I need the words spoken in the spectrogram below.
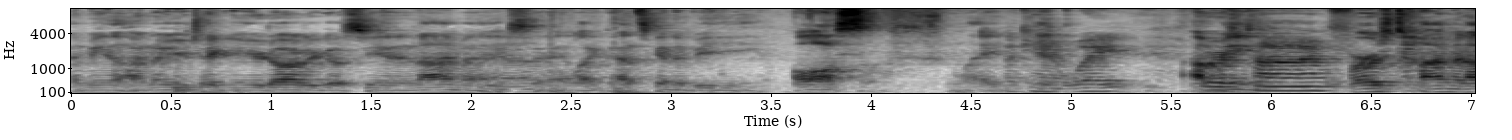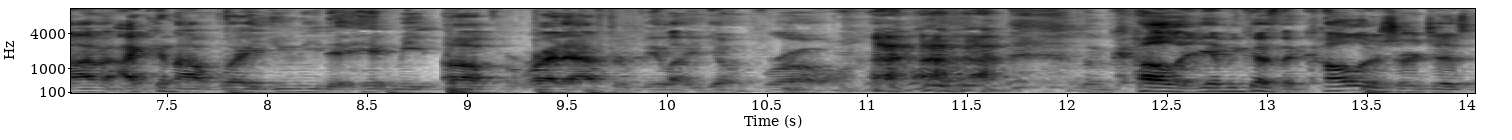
I mean, I know you're taking your daughter to go see it in IMAX, Yeah. and like that's gonna be awesome. Like I can't wait. I First mean, time. First time in IMAX. I cannot wait. You need to hit me up right after and be like, yo, bro. the color. Yeah, because the colors are just,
